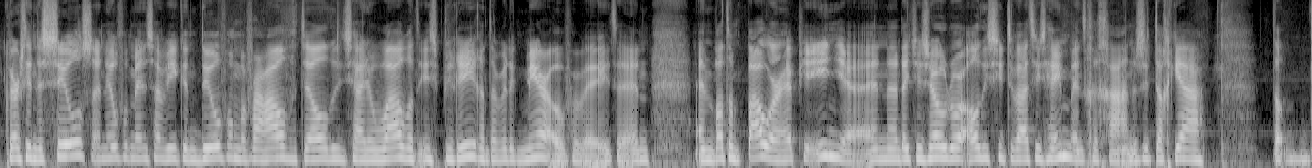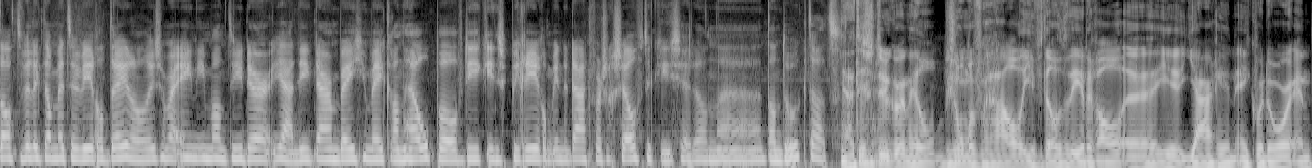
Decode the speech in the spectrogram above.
Ik werkte in de sales. En heel veel mensen aan wie ik een deel van mijn verhaal vertelde... die zeiden, wauw, wat inspirerend. Daar wil ik meer over weten. En, en wat een power heb je in je. En uh, dat je zo door al die situaties heen bent gegaan. Dus ik dacht, ja, dat, dat wil ik dan met de wereld delen. Al is er maar één iemand die, er, ja, die ik daar een beetje mee kan helpen... of die ik inspireer om inderdaad voor zichzelf te kiezen... dan, uh, dan doe ik dat. Ja, het is natuurlijk een heel bijzonder verhaal. Je vertelde het eerder al, uh, je jaren in Ecuador. En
